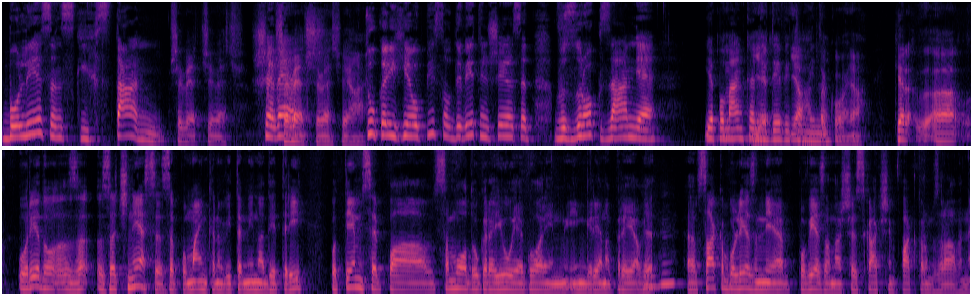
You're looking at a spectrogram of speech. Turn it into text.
bolezenskih stanj. Še več, še več. Še več, še več, še več ja. Tukaj jih je opisal 69, vzrok za nje je pomankanje D vitamina. Ja, tako, ja. Ker uh, v redu za, začne se z pomanjkanjem vitamina D3, potem se pa samo dograjuje gor in, in gre naprej. Uh -huh. Vsaka bolezen je povezana še s kakšnim faktorom zraven.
